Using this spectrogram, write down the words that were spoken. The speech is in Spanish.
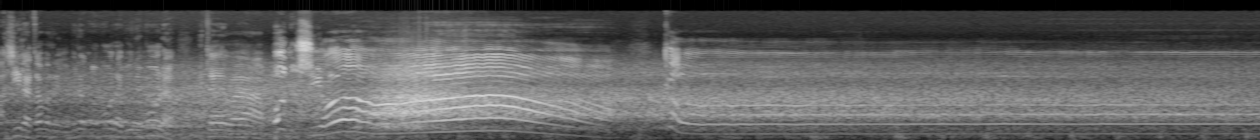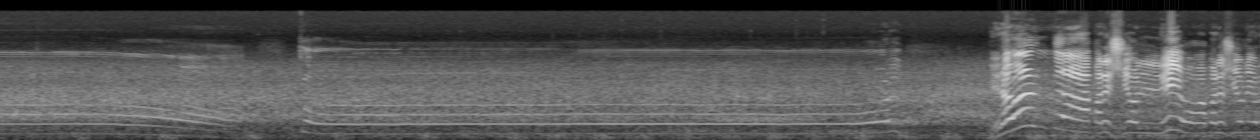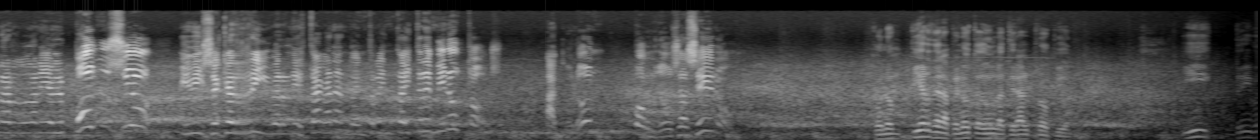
Allí la estaba recuperando Mora, viene Mora. Estaba Poncio. De la banda apareció Leo, apareció Leonardo Daniel Poncio y dice que River le está ganando en 33 minutos a Colón por 2 a 0. Colón pierde la pelota de un lateral propio. Y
